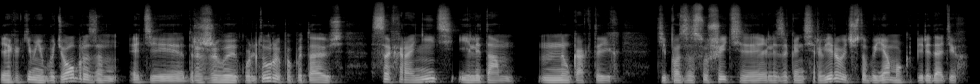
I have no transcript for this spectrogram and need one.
я каким-нибудь образом эти дрожжевые культуры попытаюсь сохранить или там, ну, как-то их типа засушить или законсервировать, чтобы я мог передать их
